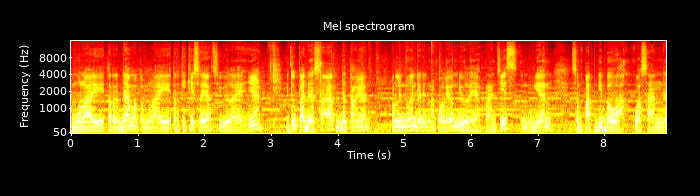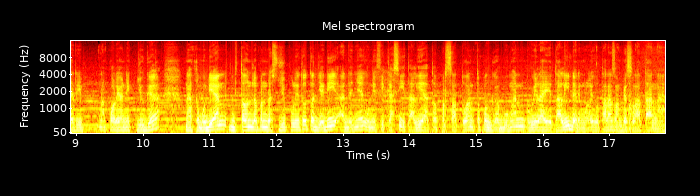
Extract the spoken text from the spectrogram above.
mulai teredam atau mulai terkikis lah ya si wilayahnya itu pada saat datangnya perlindungan dari Napoleon di wilayah Prancis, kemudian sempat di bawah kekuasaan dari Napoleonik juga. Nah, kemudian di tahun 1870 itu terjadi adanya unifikasi Italia atau persatuan atau penggabungan wilayah Italia dari mulai utara sampai selatan. Nah,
